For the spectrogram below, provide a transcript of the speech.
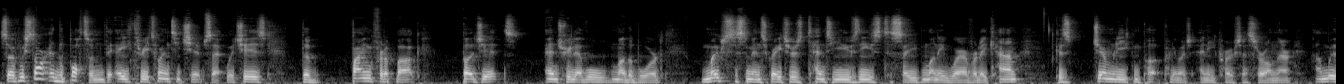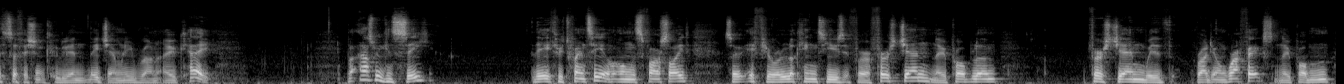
So if we start at the bottom, the A320 chipset, which is the bang for the buck, budget, entry level motherboard, most system integrators tend to use these to save money wherever they can because generally you can put pretty much any processor on there and with sufficient cooling they generally run okay. But as we can see, the A320 on this far side, so if you're looking to use it for a first gen, no problem. First gen with Radeon graphics, no problem.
